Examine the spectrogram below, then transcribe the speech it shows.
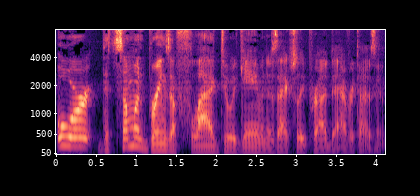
or that someone brings a flag to a game and is actually proud to advertise it.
